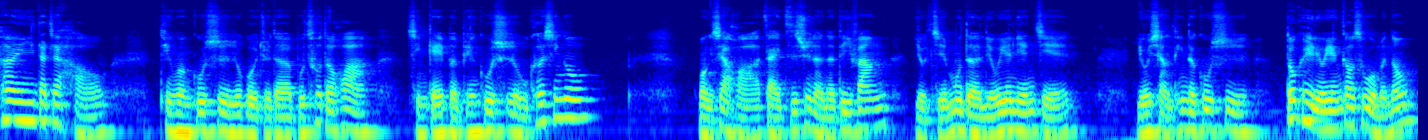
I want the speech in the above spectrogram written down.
嗨，大家好！听完故事，如果觉得不错的话，请给本篇故事五颗星哦。往下滑，在资讯栏的地方有节目的留言连结，有想听的故事都可以留言告诉我们哦。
